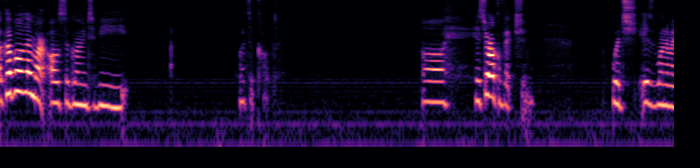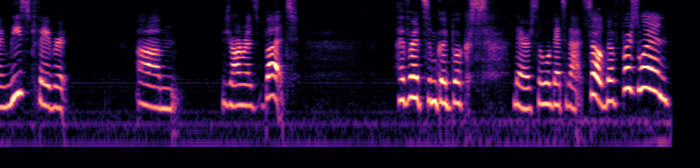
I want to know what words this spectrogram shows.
a couple of them are also going to be what's it called? Uh, historical fiction, which is one of my least favorite um, genres, but I've read some good books there, so we'll get to that. So the first one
